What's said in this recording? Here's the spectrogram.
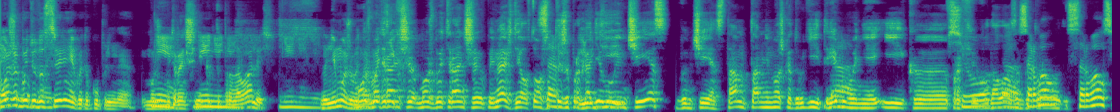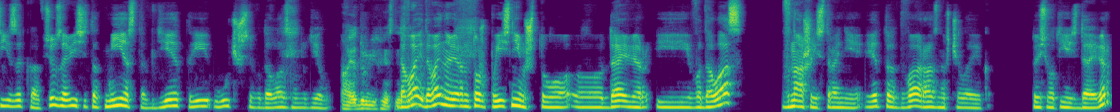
Может быть, удостоверение какое-то купленное. Может Не, быть, раньше не, как-то не, продавались. Не-не-не. Но не может быть Может быть, раньше, может быть, раньше, понимаешь, дело в том, что Саш, ты же проходил людей- в МЧС, в МЧС, там, там немножко другие требования и к профи- водолазам, да, сорвал, которые- сорвал с языка. Все зависит от места, где ты учишься водолазному делу. А, я других мест не Давай, давай, наверное, тоже поясним, что э, дайвер и водолаз в нашей стране это два разных человека. То есть вот есть дайвер,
